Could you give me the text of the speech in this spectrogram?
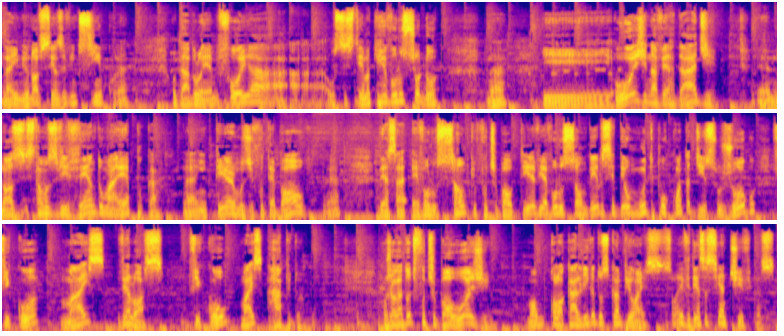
né? Em 1925, né? O WM foi a, a, a, o sistema que revolucionou, né? E hoje, na verdade, eh, nós estamos vivendo uma época né, em termos de futebol, né, dessa evolução que o futebol teve, e a evolução dele se deu muito por conta disso. O jogo ficou mais veloz, ficou mais rápido. Um jogador de futebol hoje, vamos colocar a Liga dos Campeões, são evidências científicas.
